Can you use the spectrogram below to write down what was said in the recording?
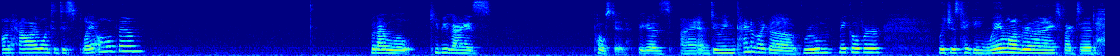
on how I want to display all of them but I will keep you guys posted because I am doing kind of like a room makeover, which is taking way longer than I expected.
